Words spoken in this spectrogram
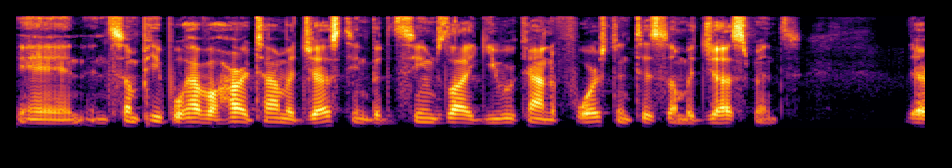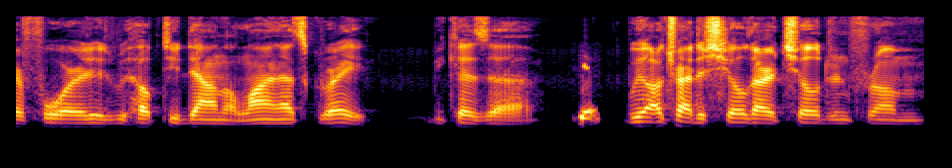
and and some people have a hard time adjusting but it seems like you were kind of forced into some adjustments therefore it helped you down the line that's great because uh, yep. we all try to shield our children from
